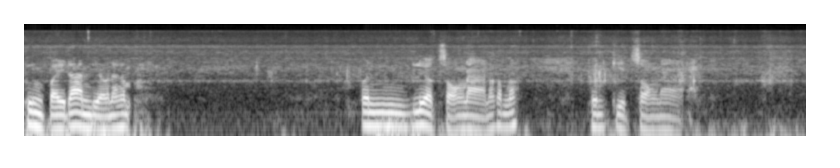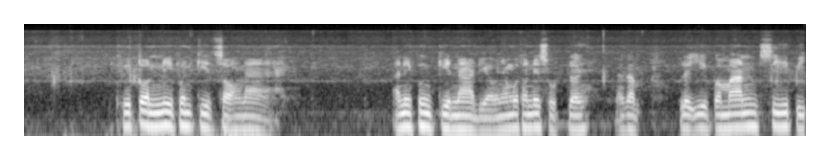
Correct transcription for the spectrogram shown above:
เพึ่งไปด้านเดียวนะครับเพิ่นเลือกสองหนานะครับเนาะ เพิ่นกีดสองหนาคือต้นนี่เพิ่นกีดสองหนาอันนี้เพิ่งกีดหนาเดียวยังไม่ทันได้สุดเลยนะครับเลืออีกประมาณสี่ปี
